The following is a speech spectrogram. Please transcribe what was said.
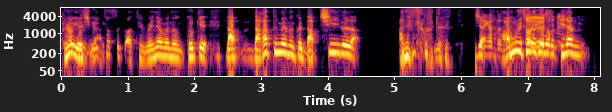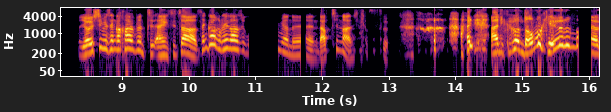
별로 열심히 안 썼을 것 같아. 왜냐면은 그렇게 납, 나 같으면은 그 납치를 안 했을 것 같아. 진짜 그러니까 또 아무리 저 생각해봐도 열심히 그냥 열심히 생각하면 지- 아니 진짜 생각을 해가지고 하면은 납치는 안 시켰음. 아니 아니 그건 너무 게으른 거야.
